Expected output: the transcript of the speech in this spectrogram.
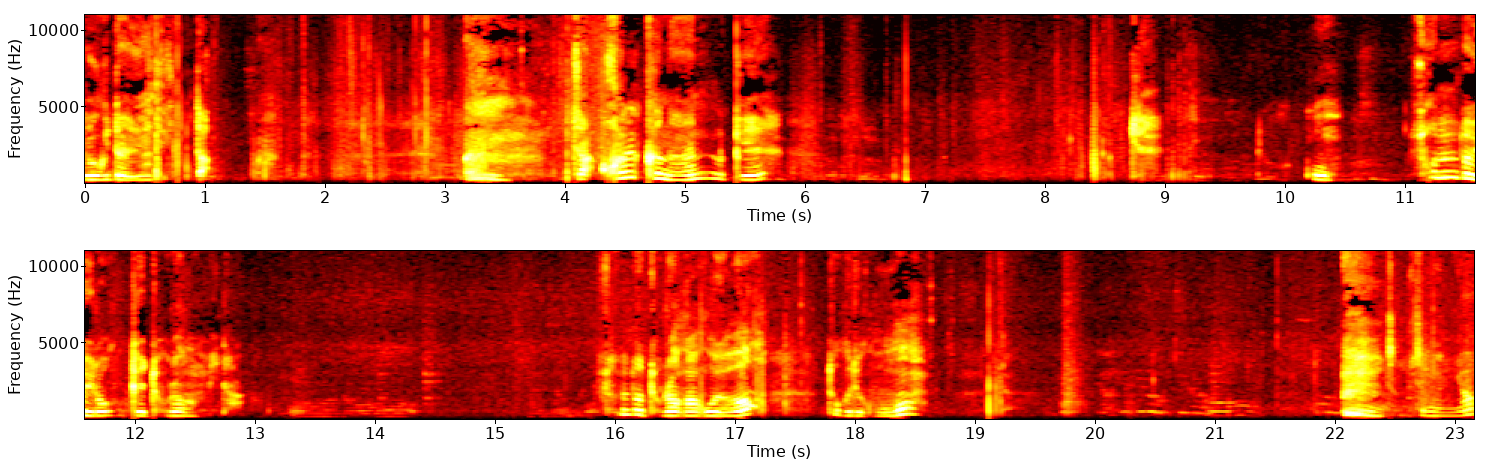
여기다 여기 있다. 자 헐크는 이렇게 이렇게 고 손도 이렇게 돌아갑니다. 손도 돌아가고요. 또 그리고 잠시만요.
